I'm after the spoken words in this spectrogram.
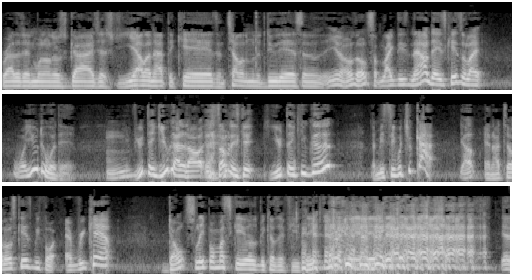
rather than one of those guys just yelling at the kids and telling them to do this and you know those like these. Nowadays kids are like well you do it then Mm-hmm. if you think you got it all and some of these kids you think you good let me see what you got Yep. and I tell those kids before every camp don't sleep on my skills because if you think you're you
